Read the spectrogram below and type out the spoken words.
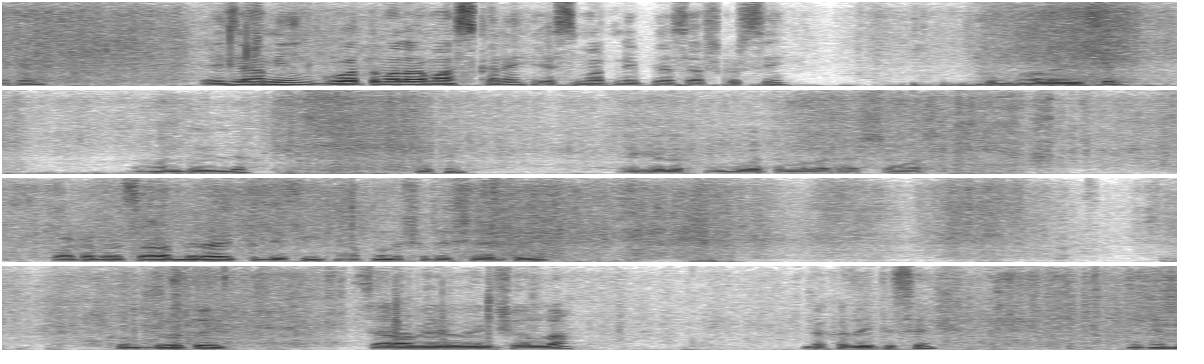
দেখেন, এই যে আমি গুয়াতমালার মাঝখানে স্মার্ট নিপিয়া চাষ করছি, খুব ভালো হয়েছে। আলহামদুলিল্লাহ। দেখেন, এই হলো গুয়াতমালা ঘাস আমার। কয়টা করে চারা বের হয় একটু দেখি, আপনাদের সাথে শেয়ার করি। খুব দ্রুতই চারা বের হবে ইনশাল্লাহ দেখা যাইতেছে। দেখেন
